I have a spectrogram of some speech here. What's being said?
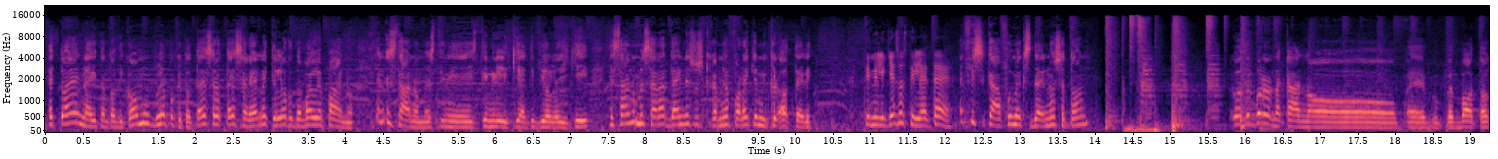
ε το ένα ήταν το δικό μου, βλέπω και το 4, 4, 1 και λέω θα τα βάλω επάνω. Δεν αισθάνομαι στην, στην ηλικία τη βιολογική, αισθάνομαι 41 ίσως και καμιά φορά και μικρότερη. Την ηλικία σας τη λέτε; Ε, φυσικά, αφού είμαι 61 ετών. Εγώ δεν μπορώ να κάνω ε, ε, botox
